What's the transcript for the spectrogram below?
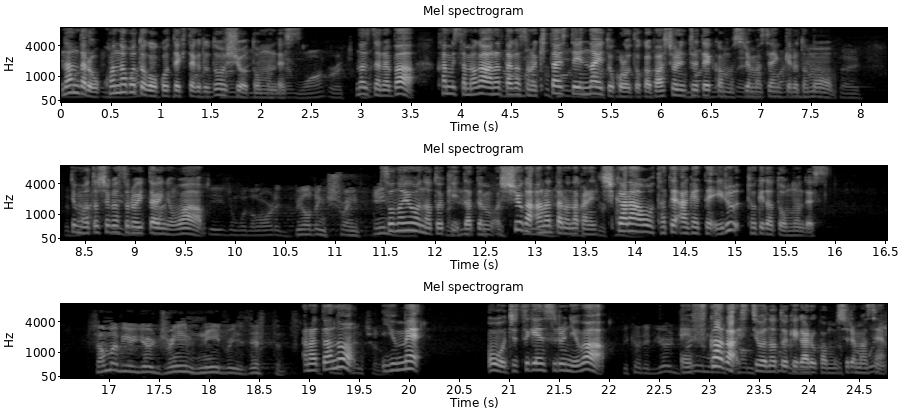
なんだろう、こんなことが起こってきたけどどうしようと思うんです。なぜならば、神様があなたがその期待していないところとか場所に連れていくかもしれませんけれども、でも私がそれを言いたいのは、そのような時、だって主があなたの中に力を立て上げている時だと思うんです。あなたの夢を実現するには負荷が必要な時があるかもしれません。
